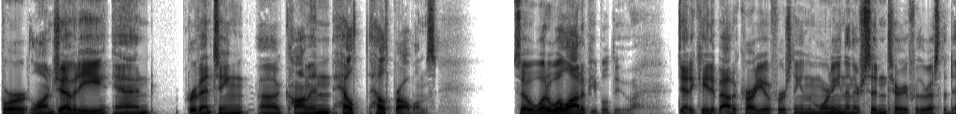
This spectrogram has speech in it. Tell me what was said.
for longevity and preventing uh, common health health problems. So what do a lot of people do? Dedicate a bout of cardio first thing in the morning, and then they're sedentary for the rest of the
